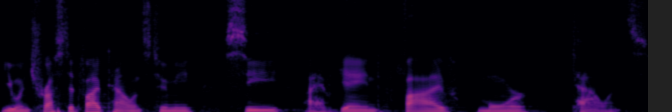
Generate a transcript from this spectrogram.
you entrusted five talents to me. See, I have gained five more talents.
